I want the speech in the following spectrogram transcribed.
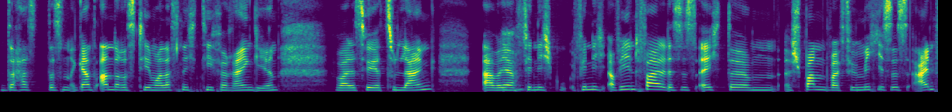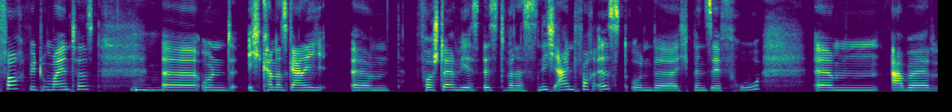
Da hast, das ist ein ganz anderes Thema. Lass nicht tiefer reingehen, weil es wäre zu lang. Aber ja, mhm. finde ich, finde ich auf jeden Fall, das ist echt ähm, spannend, weil für mich ist es einfach, wie du meintest. Mhm. Äh, und ich kann das gar nicht ähm, vorstellen, wie es ist, wenn es nicht einfach ist. Und äh, ich bin sehr froh. Ähm, aber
